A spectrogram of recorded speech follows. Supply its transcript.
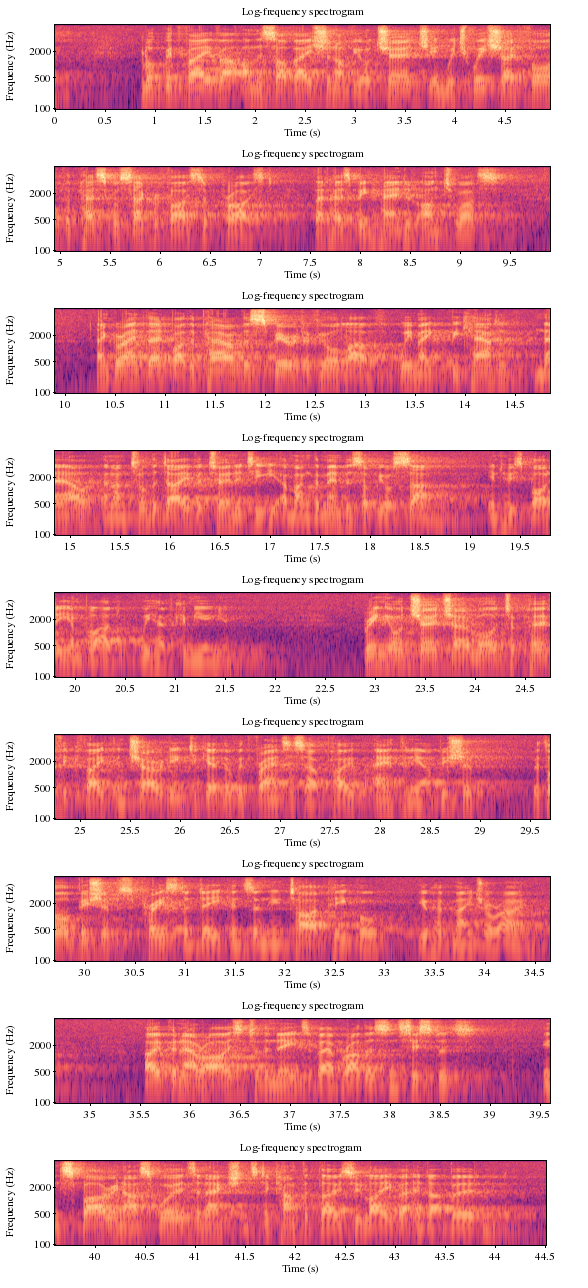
Look with favour on the salvation of your church, in which we show forth the paschal sacrifice of Christ that has been handed on to us. And grant that by the power of the Spirit of your love, we may be counted now and until the day of eternity among the members of your Son, in whose body and blood we have communion. Bring your church, O Lord, to perfect faith and charity, together with Francis our Pope, Anthony our Bishop, with all bishops, priests, and deacons, and the entire people you have made your own. Open our eyes to the needs of our brothers and sisters. Inspire in us words and actions to comfort those who labour and are burdened.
